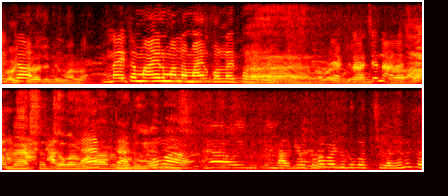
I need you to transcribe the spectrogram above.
এটা না? এটা মায়ের মালা মায়ের গলায় আমরা জবার কালকে সবাই ঢুকে পড়ছিলাম জানো তো?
